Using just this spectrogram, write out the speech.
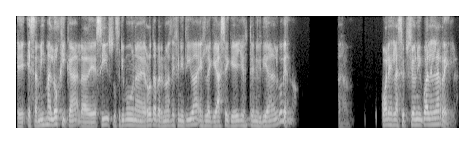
eh, esa misma lógica, la de sí, sufrimos una derrota, pero no es definitiva, es la que hace que ellos estén hoy día en el gobierno. Ah, ¿Cuál es la excepción y cuál es la regla?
